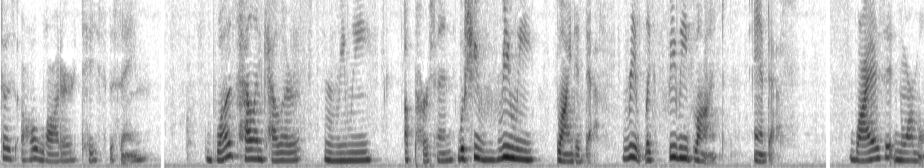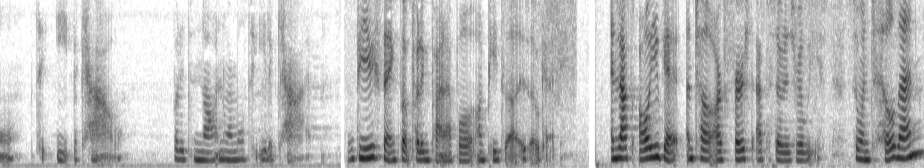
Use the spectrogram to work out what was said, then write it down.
Does all water taste the same? Was Helen Keller really a person? Was she really blind and deaf? Re- like, really blind and deaf? Why is it normal to eat a cow, but it's not normal to eat a cat? Do you think that putting pineapple on pizza is okay? And that's all you get until our first episode is released. So until then,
